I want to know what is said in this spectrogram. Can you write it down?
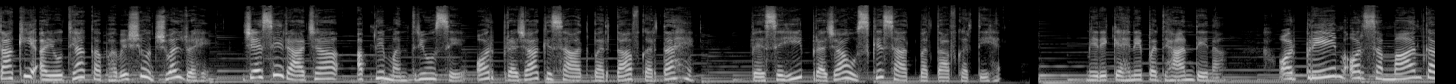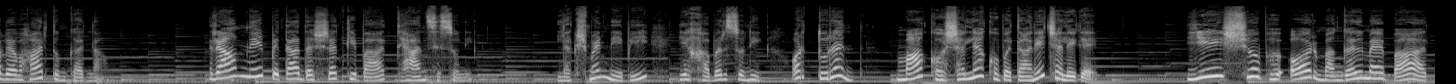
ताकि अयोध्या का भविष्य उज्जवल रहे। जैसे राजा अपने मंत्रियों से और प्रजा के साथ बर्ताव करता है, वैसे ही प्रजा उसके साथ बर्ताव करती है। मेरे कहने पर ध्यान देना और प्रेम और सम्मान का व्यवहार तुम करना। राम ने पिता दशरथ की बात ध्यान से सुनी। लक्ष्मण ने भी ये खबर सुनी और तुरंत माँ कौशल्या को बताने चले गए। ये शुभ और मंगलमय बात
